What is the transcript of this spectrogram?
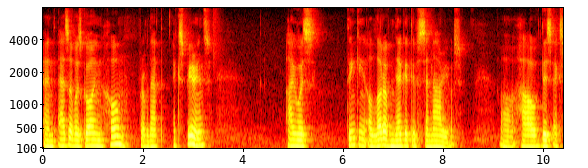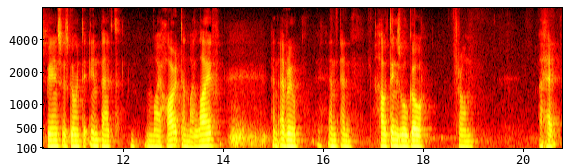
And as I was going home from that experience, I was thinking a lot of negative scenarios. Uh, how this experience is going to impact my heart and my life and every and and how things will go from ahead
